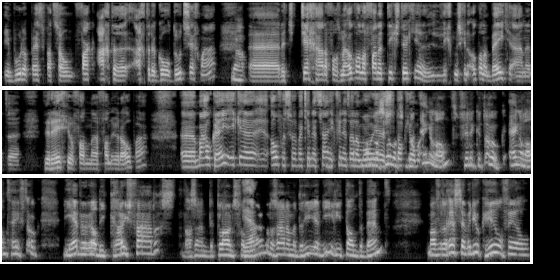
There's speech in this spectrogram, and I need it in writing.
in Budapest, wat zo'n vak achter, achter de goal doet, zeg maar. Ja. de Tsjechen hadden volgens mij ook wel een fanatiek stukje. Dat ligt misschien ook wel een beetje aan het, de regio van, van Europa. maar oké, okay, ik overigens wat je net zei, ik vind het wel een mooie stokje om... Engeland vind ik het ook. Engeland heeft ook, die hebben wel die kruisvaders. Dat zijn de clowns van daar, maar er zijn er maar drie die irritante band. Maar voor de rest hebben die ook heel veel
